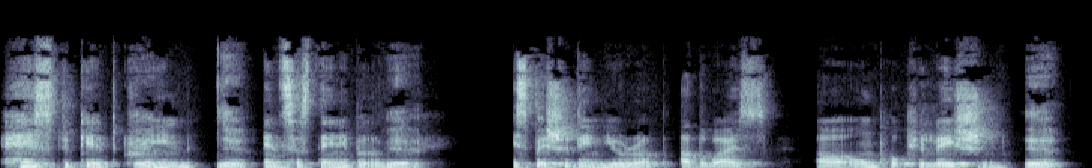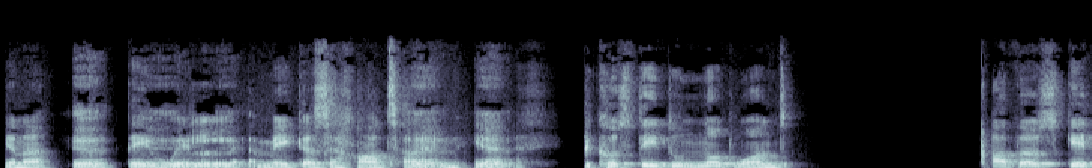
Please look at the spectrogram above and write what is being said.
has to get green Yeah. and sustainable, Yeah. especially in Europe. Otherwise, our own population, Yeah. you know, Yeah. they yeah. will make us a hard time. Yeah, Yeah. Because they do not want others get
